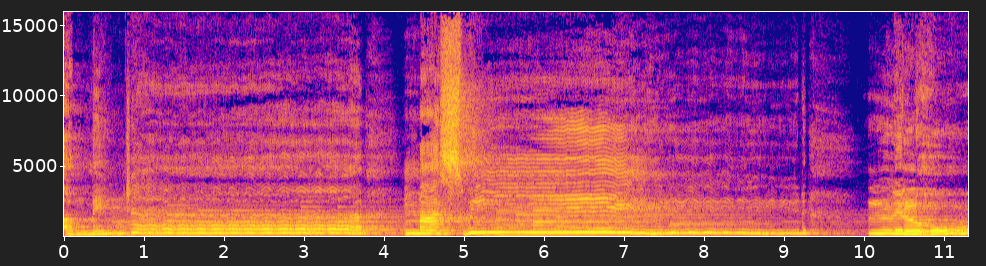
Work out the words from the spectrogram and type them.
a manger. My sweet little holy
